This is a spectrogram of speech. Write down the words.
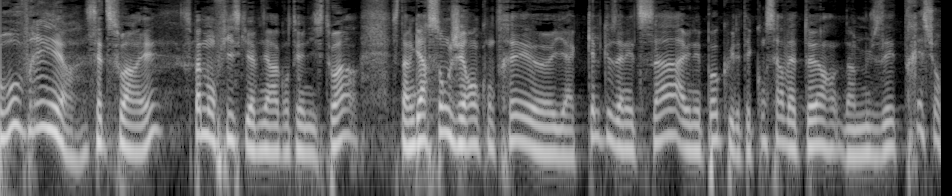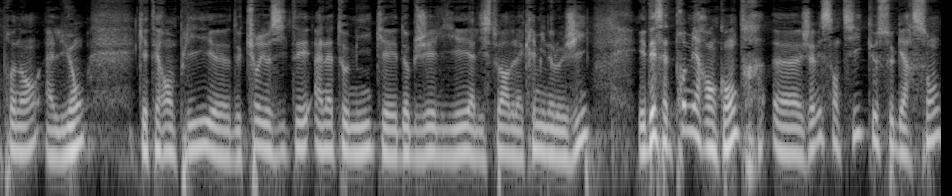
pour ouvrir cette soirée, c'est pas mon fils qui va venir raconter une histoire. C'est un garçon que j'ai rencontré euh, il y a quelques années de ça, à une époque où il était conservateur d'un musée très surprenant à Lyon, qui était rempli euh, de curiosités anatomiques et d'objets liés à l'histoire de la criminologie. Et dès cette première rencontre, euh, j'avais senti que ce garçon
